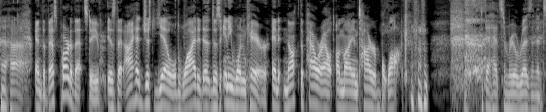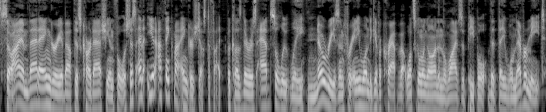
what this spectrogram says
And the best part of that, Steve, is that I had just yelled, why did, does anyone care? And it knocked the power out on my entire block. that had some real resonance. so I am that angry about this Kardashian foolishness. And, you know, I think my anger is justified because there is absolutely no reason for anyone to give a crap about what's going on in the lives of people that they will never meet.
